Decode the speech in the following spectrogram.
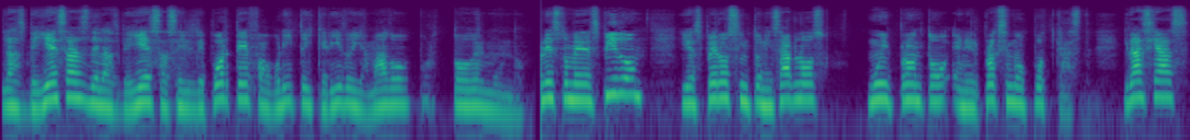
Las bellezas de las bellezas, el deporte favorito y querido y amado por todo el mundo. Con esto me despido y espero sintonizarlos muy pronto en el próximo podcast. Gracias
